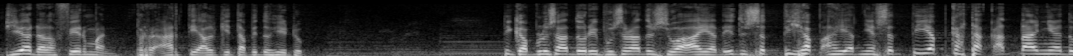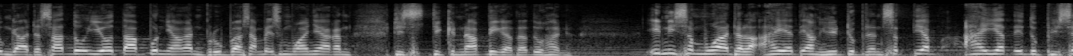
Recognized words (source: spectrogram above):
dia adalah firman, berarti Alkitab itu hidup. 31.102 ayat itu setiap ayatnya, setiap kata-katanya itu nggak ada satu iota pun yang akan berubah sampai semuanya akan digenapi kata Tuhan. Ini semua adalah ayat yang hidup dan setiap ayat itu bisa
